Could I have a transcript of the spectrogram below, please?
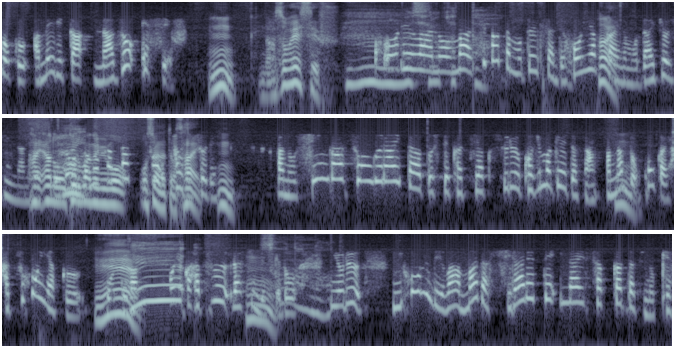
中国、アメリカ謎 SF。うん謎 SF。うんこれはあの、まあ、柴面田元幸さんって翻訳界のもう大巨人なんですはいけど、あのこの番組もお世話になってます。あのシンガーソングライターとして活躍する小島啓太さん、あなんとうん。今回初翻訳を手えが、え翻訳初らしいんですけど、そうなんだ。による日本ではまだ知られていない作家たちの傑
